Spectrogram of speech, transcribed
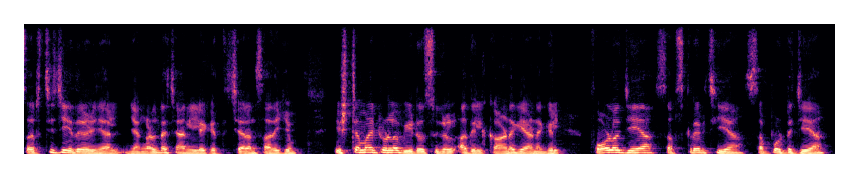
സെർച്ച് ചെയ്ത് കഴിഞ്ഞാൽ ഞങ്ങളുടെ ചാനലിലേക്ക് എത്തിച്ചേരാൻ സാധിക്കും. ഇഷ്ടമായിട്ടുള്ള വീഡിയോസുകൾ അതിൽ കാണുകയാണെങ്കിൽ ഫോളോ ചെയ്യുക സബ്സ്ക്രൈബ് ചെയ്യുക സപ്പോർട്ട് ചെയ്യുക.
